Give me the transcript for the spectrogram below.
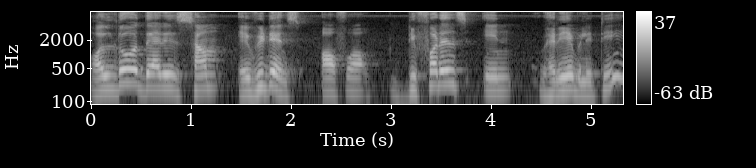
although there is some evidence of a difference in variability,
